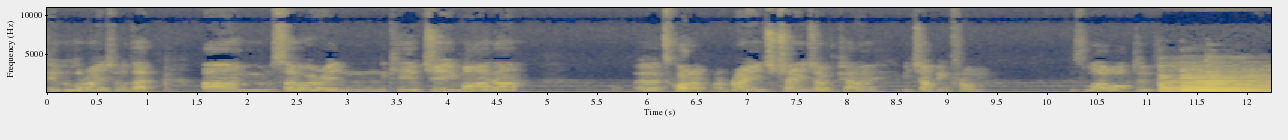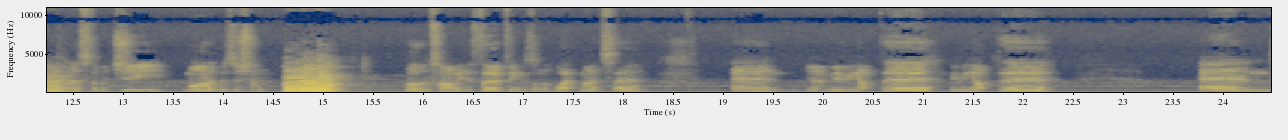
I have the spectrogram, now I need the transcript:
Cute little arrangement of that. Um, so we're in the key of G minor. Uh, it's quite a, a range change over the piano. You'd be jumping from this low octave a sort of a G minor position. Of the time with your third fingers on the black notes there. And you know, moving up there, moving up there, and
